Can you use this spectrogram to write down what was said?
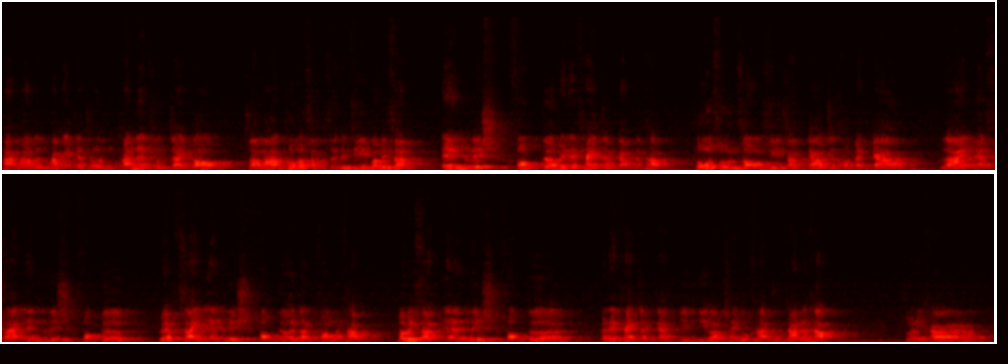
ภาครัฐหรือภาคเอกชน ท่านใดสนใจก็สามารถโทรสั่งซื้อได้ที่บริษัท Enrich Fokker ไปได้ไทยจำกัดนะครับ โทร 0 2 4 3 9 7 2 8 9 Line at sign Enrich Fokker เว็บไซต์ enrichfokker.com นะครับ บริษัท Enrich Fokker ประเทศไทยจำกัดยินดีรับใช้ลูกค้าทุกท่านนะครับ สวัสดีครับ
